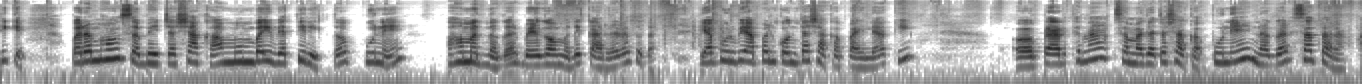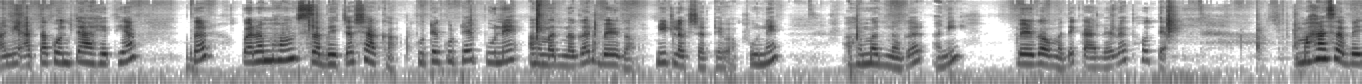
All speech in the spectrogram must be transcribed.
ठीक आहे? परमहंस सभेच्या शाखा मुंबई व्यतिरिक्त पुणे अहमदनगर बेळगावमध्ये कार्यरत होता. यापूर्वी आपण कोणत्या शाखा पाहिल्या की प्रार्थना समाजाच्या शाखा पुणे नगर सातारा आणि आता कोणत्या आहेत ह्या तर परमहंस सभेच्या शाखा कुठे कुठे? पुणे अहमदनगर बेळगाव. नीट लक्षात ठेवा. पुणे अहमदनगर आणि बेळगावमध्ये कार्यरत होत्या. महासभे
